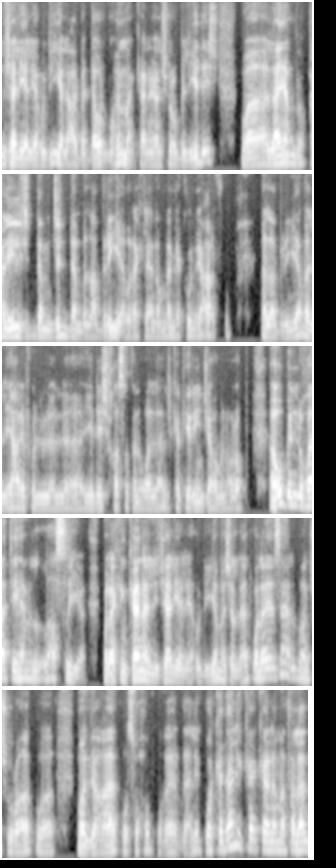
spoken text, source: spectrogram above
الجالية اليهودية لعبت دور مهما كانوا ينشروا باليدش ولا قليل جدا جدا بالعبرية ولكن لأنهم لم يكونوا يعرفوا العبرية بل يعرفوا اليديش خاصة والكثيرين جاءوا من أوروبا أو بلغاتهم الأصلية. ولكن كان للجالية اليهودية مجلات ولا يزال منشورات وإذاعات وصحف وغير ذلك. وكذلك كان مثلا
